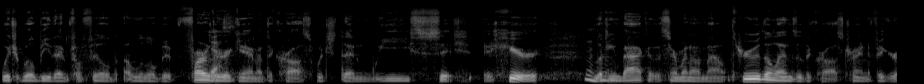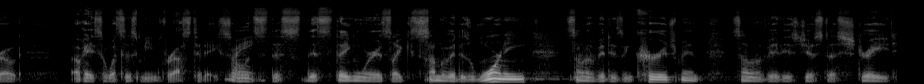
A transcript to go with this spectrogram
which will be then fulfilled a little bit farther Yes. again at the cross, which then we sit here Mm-hmm. looking back at the Sermon on the Mount through the lens of the cross, trying to figure out, okay, so what's this mean for us today? So Right. it's this this thing where it's like some of it is warning, some of it is encouragement, some of it is just a straight,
